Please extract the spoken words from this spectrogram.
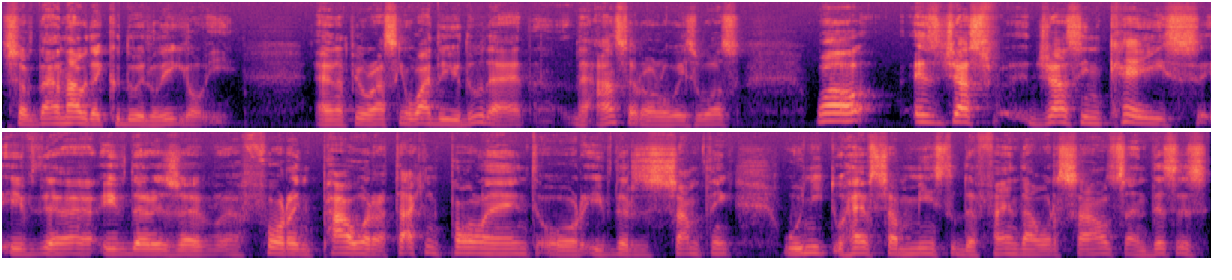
So now they could do it legally. And people were asking, why do you do that? The answer always was, well, it's just just in case if the if there is a foreign power attacking Poland or if there is something we need to have some means to defend ourselves and this is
